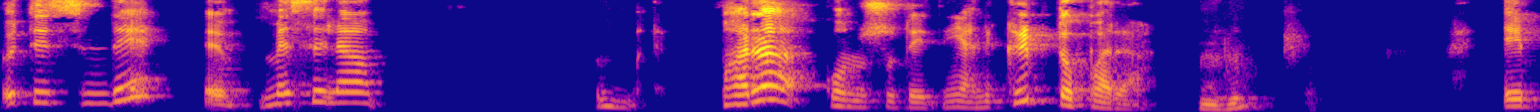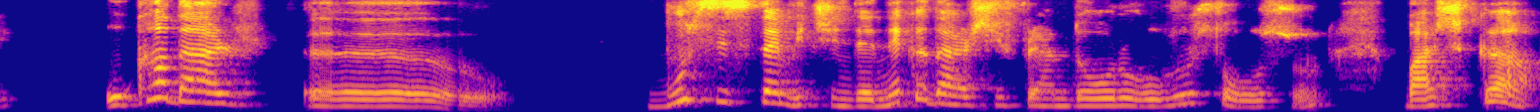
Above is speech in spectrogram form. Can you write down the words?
ötesinde e, mesela para konusu dedin yani kripto para. Hı hı. E, o kadar e, bu sistem içinde ne kadar şifren doğru olursa olsun başka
